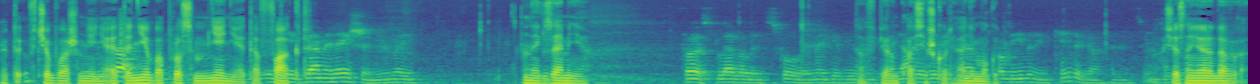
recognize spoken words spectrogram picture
Это, в чем ваше мнение? Это не вопрос мнения, это факт. На экзамене в первом классе в школе они могут. Сейчас, наверное,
